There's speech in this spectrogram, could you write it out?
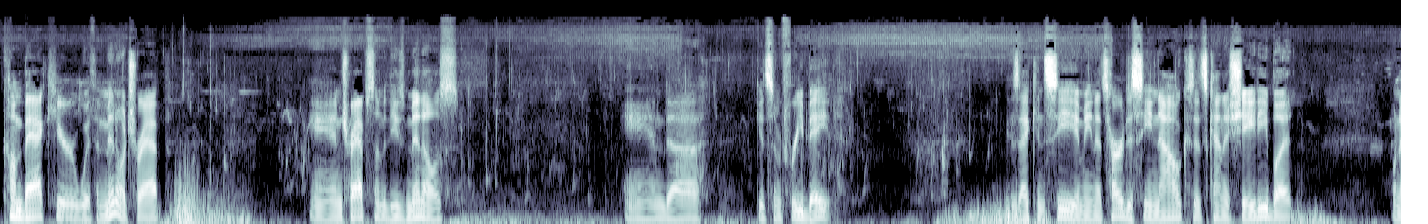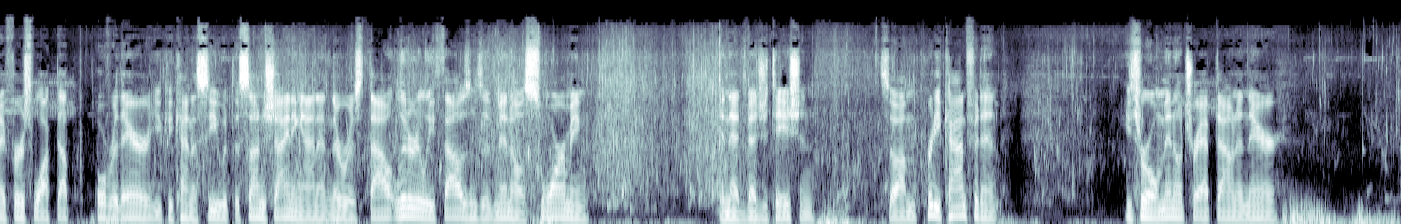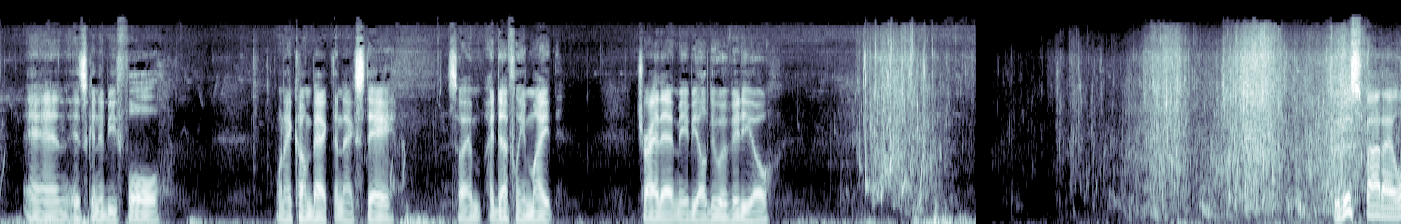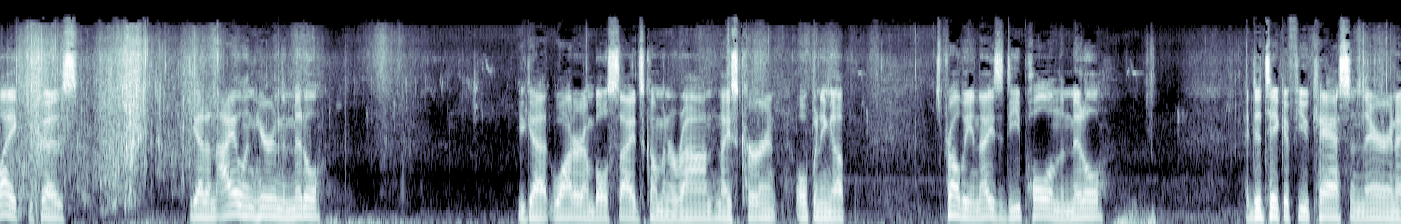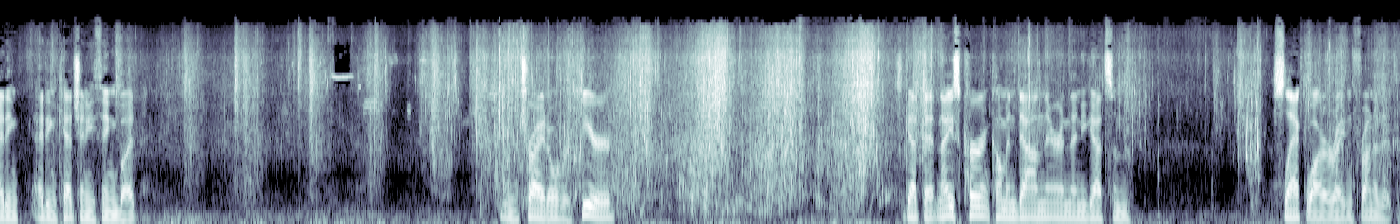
come back here with a minnow trap and trap some of these minnows and uh, get some free bait. Because I can see, I mean, it's hard to see now because it's kind of shady, but when I first walked up over there, you could kind of see with the sun shining on it, and there was thou literally thousands of minnows swarming in that vegetation. So I'm pretty confident you throw a minnow trap down in there and it's going to be full when I come back the next day. So I, I definitely might try that. Maybe I'll do a video So this spot I like because you got an island here in the middle. You got water on both sides coming around, nice current opening up. It's probably a nice deep hole in the middle. I did take a few casts in there and I didn't I didn't catch anything, but I'm gonna try it over here. It's got that nice current coming down there and then you got some slack water right in front of it.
